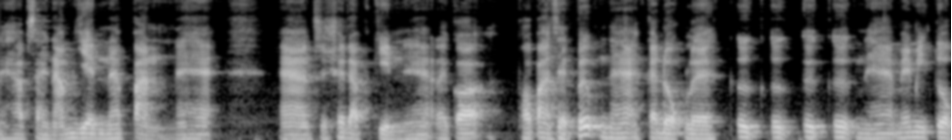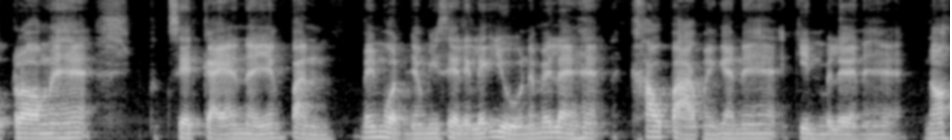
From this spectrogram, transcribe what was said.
นะครับใส่น้ำเย็นนะปั่นนะฮะ อ่าจะช่วยดับกลิ่นนะฮะแล้วก็พอปั่นเสร็จปุ๊บนะฮะกระดกเลยอึกอึกอึกอึกนะฮะไม่มีตัวกรองนะฮะเศษไก่อันไหนยังปั่นไม่หมดยังมีเศษเล็ก ๆ อยู่นะไม่เลยฮะเข้าปากเหมือนกันนะฮะกินไปเลยนะฮะเนาะ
